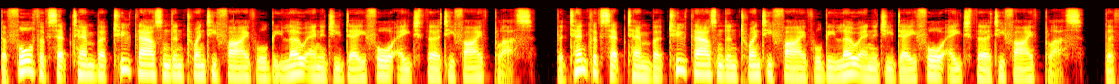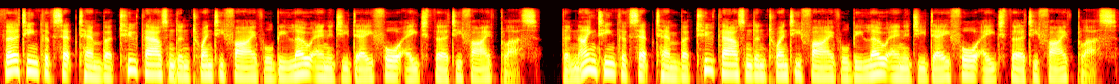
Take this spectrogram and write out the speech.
The 4th of September 2025 will be Low Energy Day for H35 Plus. The 10th of September 2025 will be Low Energy Day for H35 Plus. The 13th of September 2025 will be Low Energy Day for H35 Plus. The 19th of September 2025 will be Low Energy Day for H35 Plus.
